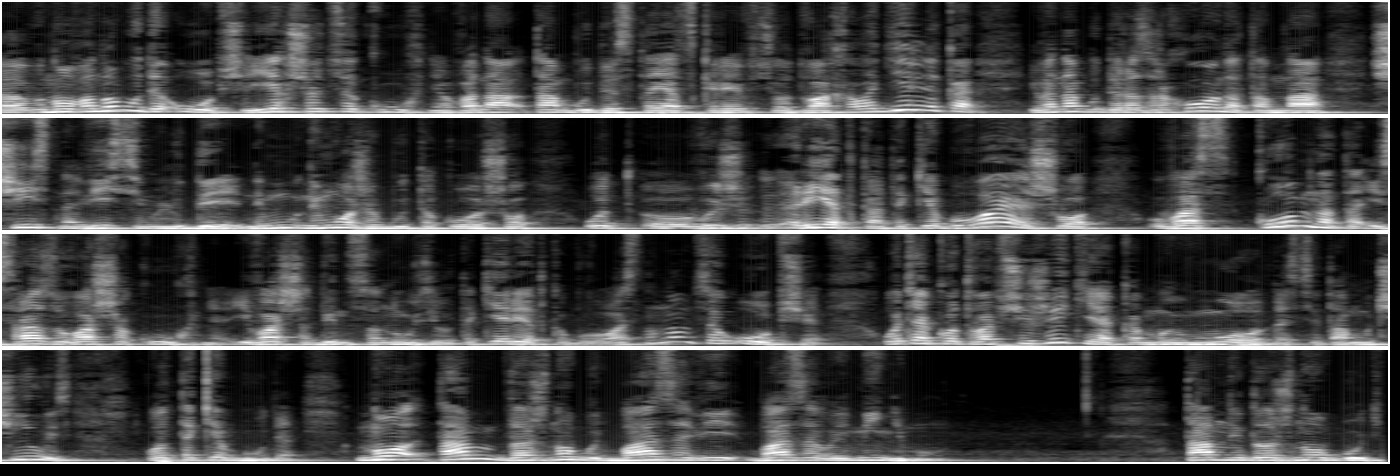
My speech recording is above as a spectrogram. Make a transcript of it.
Е, Ну, воно буде обще. Якщо це кухня, вона там буде стояти, скоріше всього, два холодильника, і вона буде розрахована там на 6 на 8 людей. Не, не може бути такого, що от е, ви ж рідко таке буває, що у вас комната і сразу ваша кухня, і ваш один санузел. Таке рідко буває. В основному це обще. От як от в общежитті, як ми в молодості там учились, от таке буде. Но там должно бути базові, базовий мінімум. Там не должно бути,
